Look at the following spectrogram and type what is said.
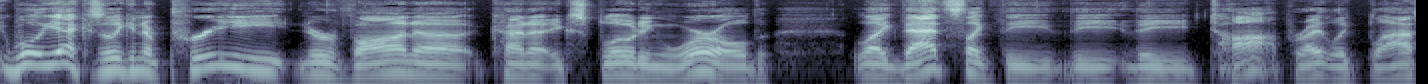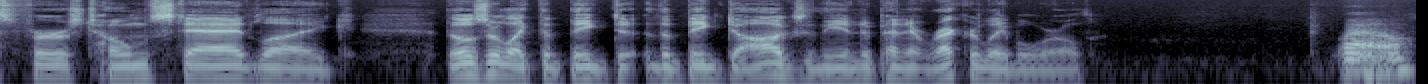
Well yeah because like in a pre-nirvana kind of exploding world like that's like the the the top right like blast first homestead like those are like the big the big dogs in the independent record label world wow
